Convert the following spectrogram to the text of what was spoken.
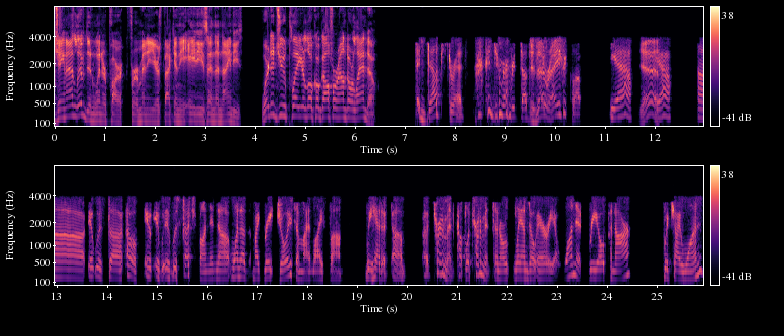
Jane, I lived in Winter Park for many years back in the 80s and the 90s. Where did you play your local golf around Orlando? Dubsdread. Do you remember Dubsdread Is that right? Country Club? Yeah. Yeah. Yeah. Uh, it was, uh, oh, it, it, it was such fun. And, uh, one of my great joys in my life, um, we had a, um, a tournament, couple of tournaments in Orlando area. One at Rio Pinar, which I won,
